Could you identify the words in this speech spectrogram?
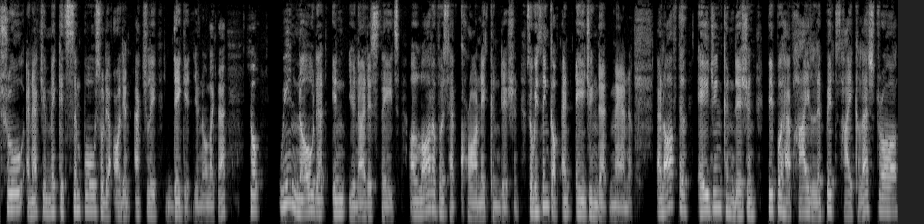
true, and actually make it simple so the audience actually dig it, you know, like that. So we know that in United States, a lot of us have chronic condition. So we think of an aging that manner. And after aging condition, people have high lipids, high cholesterol.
